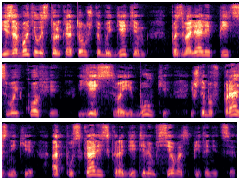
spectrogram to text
и заботилась только о том, чтобы детям позволяли пить свой кофе, есть свои булки и чтобы в праздники отпускались к родителям все воспитанницы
